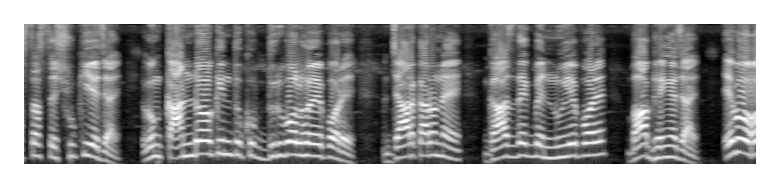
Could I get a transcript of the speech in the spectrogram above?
আস্তে আস্তে শুকিয়ে যায় এবং কাণ্ডও কিন্তু খুব দুর্বল হয়ে পড়ে, যার কারণে গাছ দেখবেন নুয়ে পড়ে বা ভেঙে যায় এবং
